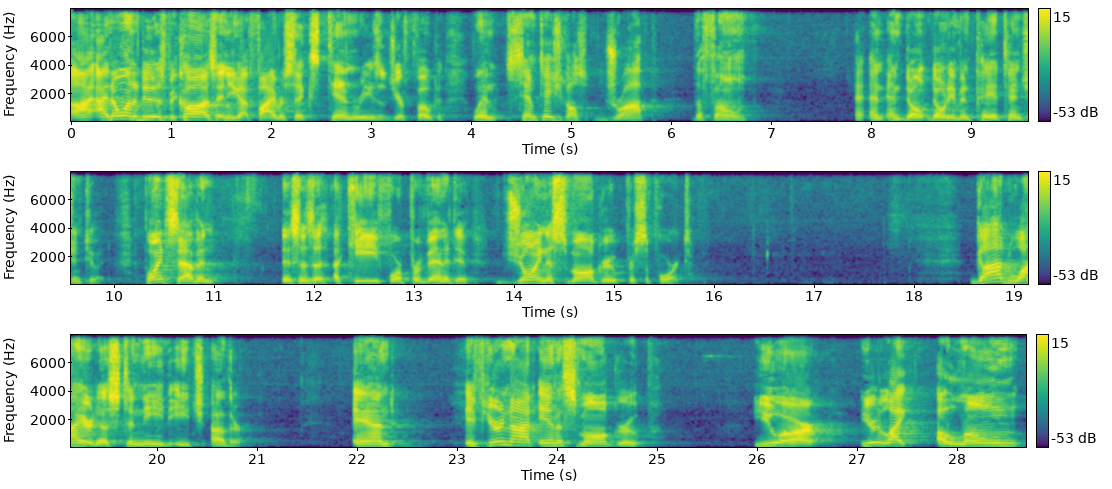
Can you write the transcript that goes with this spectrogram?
I, I don't want to do this because, and you got five or six, ten reasons. You're focused. When temptation calls, drop the phone and, and don't, don't even pay attention to it. Point seven this is a, a key for preventative join a small group for support. God wired us to need each other. And if you're not in a small group, you are you're like a lone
